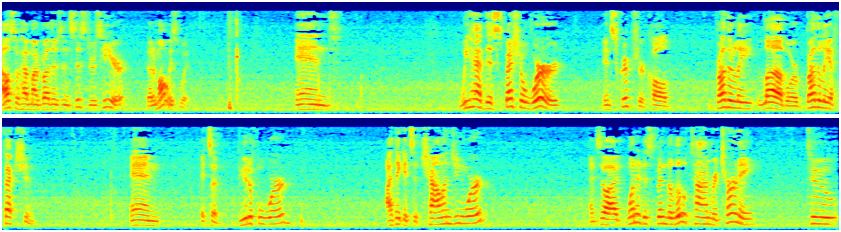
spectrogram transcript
I also have my brothers and sisters here that I'm always with. And we have this special word in scripture called brotherly love or brotherly affection. And it's a beautiful word. I think it's a challenging word. And so I wanted to spend a little time returning to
